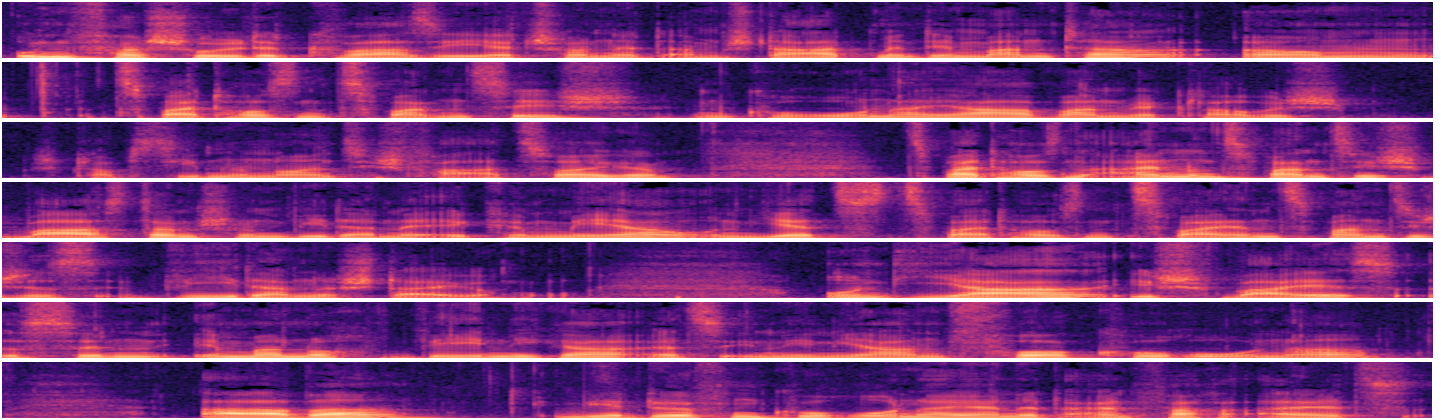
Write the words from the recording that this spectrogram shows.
unverschuldet quasi jetzt schon nicht am Start mit dem Manta. Ähm, 2020, im Corona-Jahr, waren wir, glaube ich, ich glaube 97 Fahrzeuge. 2021 war es dann schon wieder eine Ecke mehr und jetzt 2022 ist wieder eine Steigerung. Und ja, ich weiß, es sind immer noch weniger als in den Jahren vor Corona, aber wir dürfen Corona ja nicht einfach als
